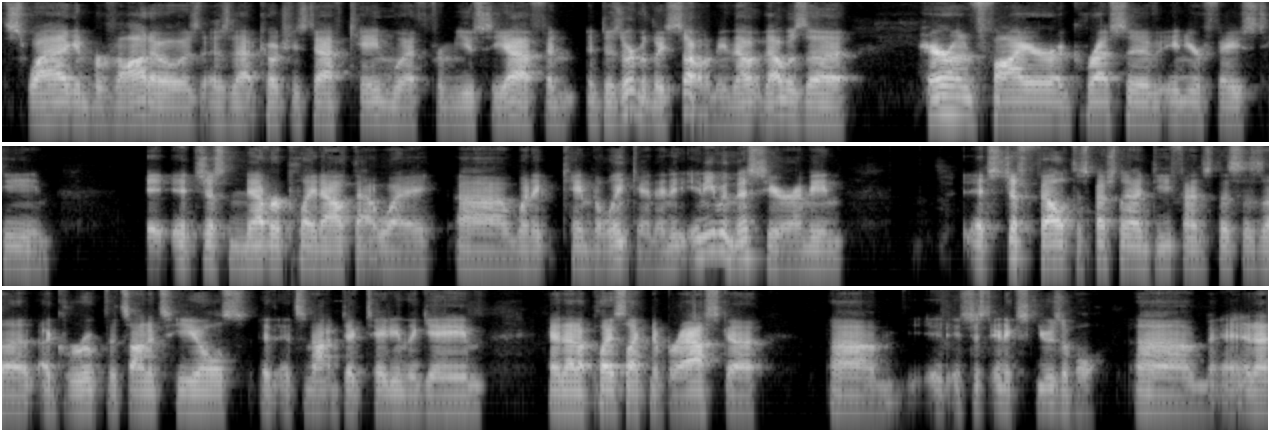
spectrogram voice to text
swag and bravado as, as that coaching staff came with from UCF and, and deservedly so. I mean, that, that was a hair on fire, aggressive, in your face team it, it just never played out that way uh, when it came to Lincoln. And, and even this year, I mean, it's just felt, especially on defense, this is a, a group that's on its heels. It, it's not dictating the game. And at a place like Nebraska, um, it, it's just inexcusable. Um, and I,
